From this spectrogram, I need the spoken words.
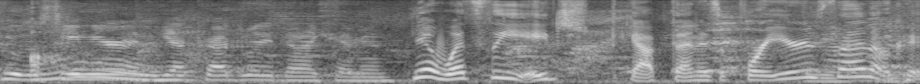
He was a senior and he had oh. graduated, then I came in. Yeah. What's the age gap then? Is it four years then? Okay,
